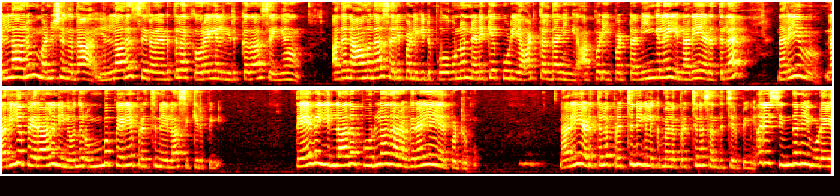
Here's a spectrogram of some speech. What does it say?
எல்லாரும் மனுஷங்க தான். எல்லாரும் சில இடத்துல குறைகள் இருக்க தான் செய்யும். அதை நாம தான் சரி பண்ணிக்கிட்டு போகணும்னு நினைக்கக்கூடிய ஆட்கள் தான் நீங்கள் அப்படிப்பட்ட நீங்களே நிறைய இடத்துல நிறைய நிறைய பேரால் நீங்கள் வந்து ரொம்ப பெரிய பிரச்சனையெல்லாம் சிக்கியிருப்பீங்க. தேவையில்லாத பொருளாதார விரயம் ஏற்பட்டிருக்கும். நிறைய இடத்துல பிரச்சனைகளுக்கு மேலே பிரச்சனை சந்திச்சிருப்பீங்க. மாதிரி சிந்தனை உடைய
